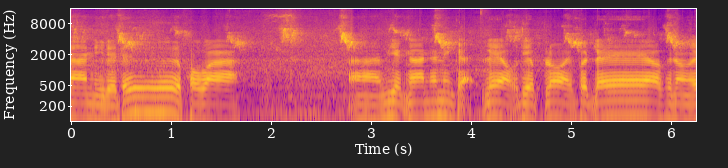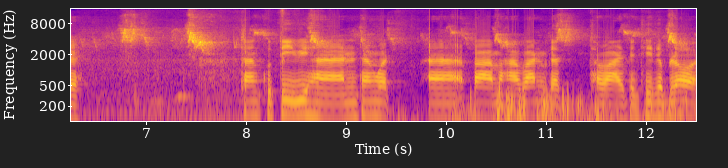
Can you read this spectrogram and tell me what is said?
งานนี่เด้อเด้อเพราะว่าอ่าเวียกงานท่านนี้ก็แล้วเรียบร้อยเบิดแล้วพี่น้องเอ้ยทางกุฏิวิหารทางวัดอ่าป่ามหาวันก็ถวายเป็นที่เรียบร้อย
